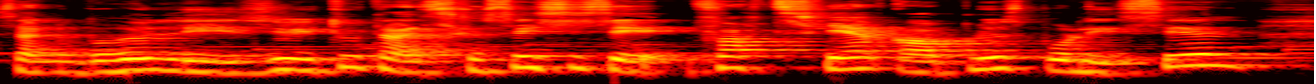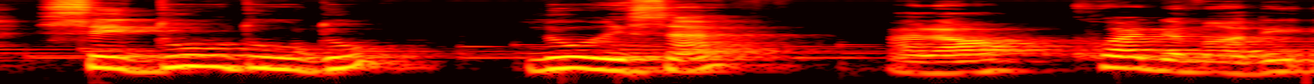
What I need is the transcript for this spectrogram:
ça nous brûle les yeux et tout, tandis que ça ici c'est fortifiant en plus pour les cils, c'est doux, doux, doux, nourrissant. Alors, quoi demander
